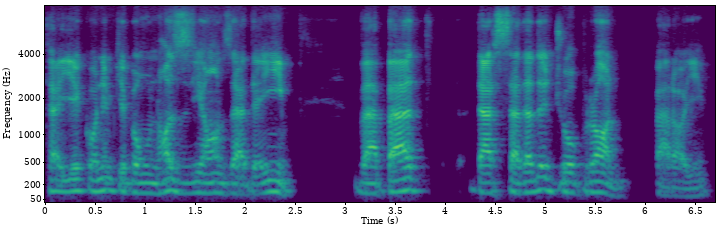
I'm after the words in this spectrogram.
تهیه کنیم که به اونها زیان زده ایم و بعد در صدد جبران براییم.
